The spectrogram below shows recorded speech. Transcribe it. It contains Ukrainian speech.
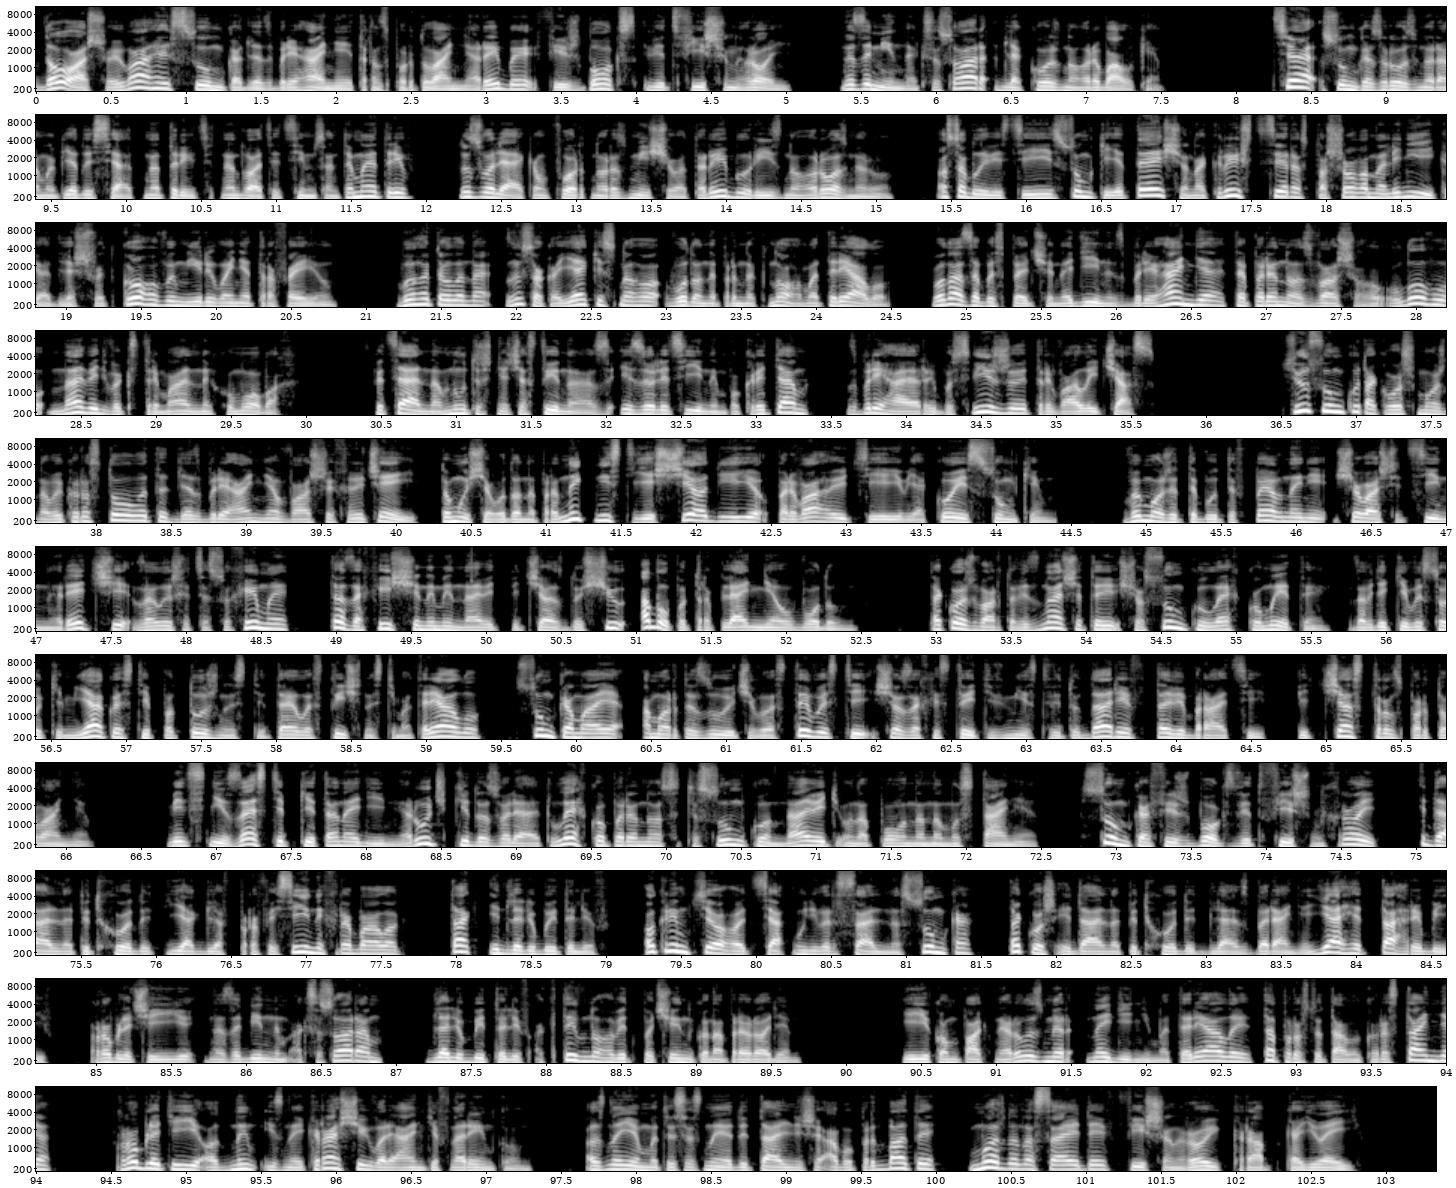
До вашої уваги сумка для зберігання і транспортування риби Fishbox від Fishing Roy. Незамінний аксесуар для кожного рибалки. Ця сумка з розмірами 50 на 30 на 27 см дозволяє комфортно розміщувати рибу різного розміру. Особливість цієї сумки є те, що на кришці розташована лінійка для швидкого вимірювання трофею. Виготовлена з високоякісного водонепроникного матеріалу. Вона забезпечує надійне зберігання та перенос вашого улову навіть в екстремальних умовах. Спеціальна внутрішня частина з ізоляційним покриттям зберігає рибу свіжою тривалий час. Цю сумку також можна використовувати для зберігання ваших речей, тому що водонепроникність є ще однією перевагою цієї м'якої сумки. Ви можете бути впевнені, що ваші цінні речі залишаться сухими та захищеними навіть під час дощу або потрапляння у воду. Також варто відзначити, що сумку легко мити. Завдяки високій м'якості, потужності та еластичності матеріалу, сумка має амортизуючі властивості, що захистить вміст від ударів та вібрацій під час транспортування. Міцні застібки та надійні ручки дозволяють легко переносити сумку навіть у наповненому стані. Сумка Fishbox від Fishing Roy ідеально підходить як для професійних рибалок, так і для любителів. Окрім цього, ця універсальна сумка також ідеально підходить для збирання ягід та грибів, роблячи її незамінним аксесуаром для любителів активного відпочинку на природі. Її компактний розмір, надійні матеріали та простота використання роблять її одним із найкращих варіантів на ринку. Ознайомитися з нею детальніше або придбати можна на сайті fishandroy.ua.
